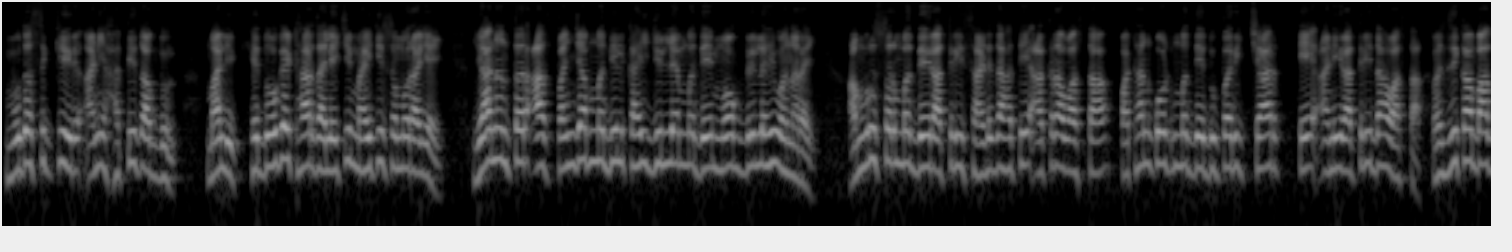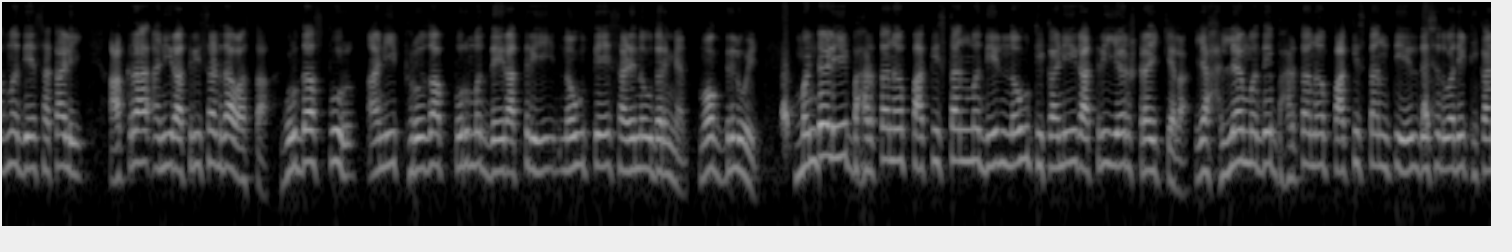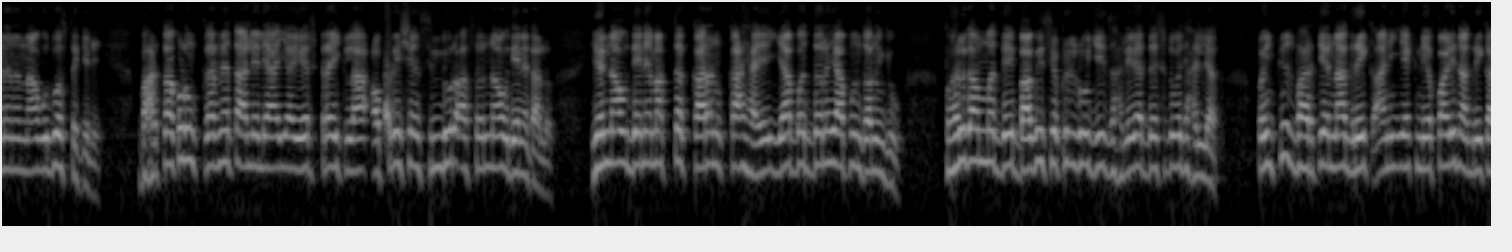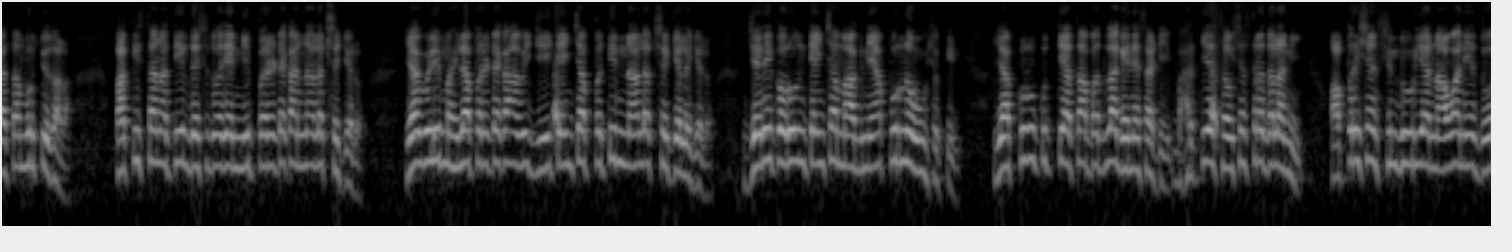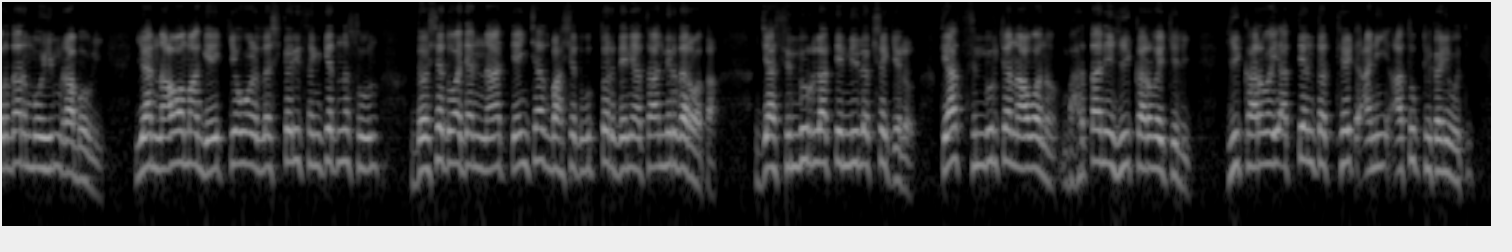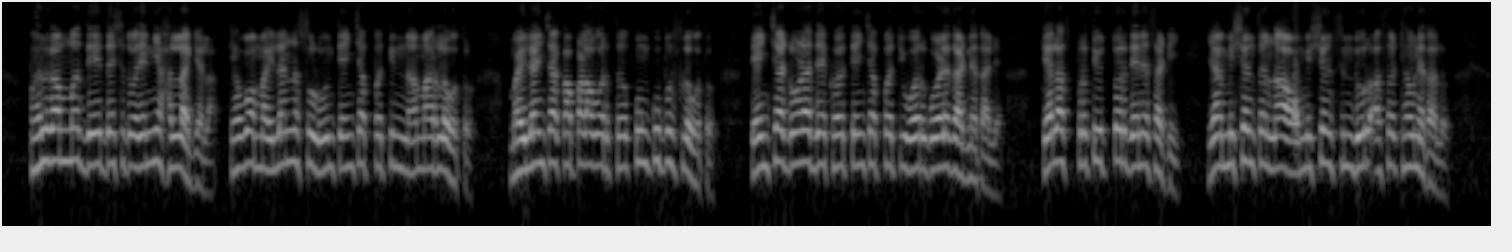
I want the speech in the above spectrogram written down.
मुदस्सीर आणि हाफिज अब्दुल मालिक हे दोघे ठार झाल्याची माहिती समोर आली आहे. यानंतर आज पंजाबमधील काही जिल्ह्यांमध्ये मॉक ड्रिलही होणार आहे. अमृतसरमध्ये रात्री साडेदहा ते अकरा वाजता पठाणकोटमध्ये दुपारी चार ते आणि रात्री दहा वाजता फजिकाबादमध्ये सकाळी अकरा आणि रात्री साडेदहा वाजता गुरुदासपूर आणि फिरोजापूरमध्ये रात्री नऊ ते साडेनऊ दरम्यान मॉक ड्रिल होईल. मंडळी भारतानं पाकिस्तानमधील नऊ ठिकाणी रात्री एअर स्ट्राईक केला. या हल्ल्यामध्ये भारतानं पाकिस्तानातील दहशतवादी ठिकाणांना उद्ध्वस्त केले. भारताकडून करण्यात आलेल्या या एअर स्ट्राईकला ऑपरेशन सिंदूर असं नाव देण्यात आलं. हे नाव देण्यामागचं कारण काय आहे याबद्दलही आपण जाणून घेऊ. पहलगाममध्ये बावीस एप्रिल रोजी झालेल्या दहशतवादी हल्ल्यात पंचवीस भारतीय नागरिक आणि एक नेपाळी नागरिकाचा मृत्यू झाला. पाकिस्तानातील दहशतवाद्यांनी पर्यटकांना लक्ष केलं. यावेळी महिला पर्यटकांऐवजी त्यांच्या पतींना लक्ष केलं गेलं. जेणेकरून त्यांच्या मागण्या पूर्ण होऊ शकतील. या कुरुकृत्याचा बदला घेण्यासाठी भारतीय सशस्त्र दलांनी ऑपरेशन सिंदूर या नावाने जोरदार मोहीम राबवली. या नावामागे केवळ लष्करी संकेत नसून दहशतवाद्यांना त्यांच्याच भाषेत उत्तर देण्याचा निर्धार होता. ज्या सिंदूरला त्यांनी लक्ष केलं त्याच सिंदूरच्या नावानं भारताने ही कारवाई केली. ही कारवाई अत्यंत थेट आणि अचूक ठिकाणी होती. पहलगाममध्ये दहशतवाद्यांनी हल्ला केला. तेव्हा महिलांना सोडून त्यांच्या पतींना मारलं होतं. महिलांच्या कपाळावरचं कुंकू पुसलं होतं. त्यांच्या डोळ्या देखत त्यांच्या पतीवर गोळ्या झाडण्यात आल्या. त्यालाच प्रत्युत्तर देण्यासाठी या मिशनचं नाव मिशन सिंदूर असं ठेवण्यात आलं.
